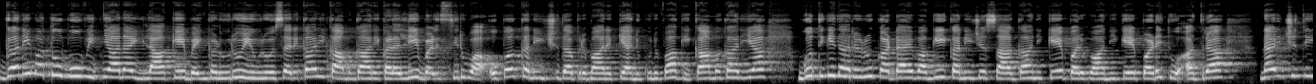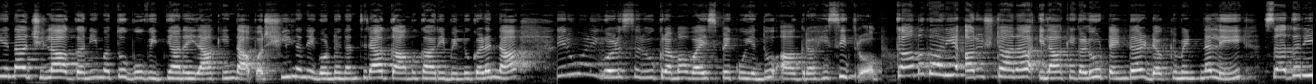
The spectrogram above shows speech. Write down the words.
ಗಣಿ ಮತ್ತು ಭೂ ವಿಜ್ಞಾನ ಇಲಾಖೆ ಬೆಂಗಳೂರು ಇವರು ಸರ್ಕಾರಿ ಕಾಮಗಾರಿಗಳಲ್ಲಿ ಬಳಸಿರುವ ಉಪ ಖನಿಜದ ಪ್ರಮಾಣಕ್ಕೆ ಅನುಗುಣವಾಗಿ ಕಾಮಗಾರಿಯ ಗುತ್ತಿಗೆದಾರರು ಕಡ್ಡಾಯವಾಗಿ ಖನಿಜ ಸಾಗಾಣಿಕೆ ಪರವಾನಿಗೆ ಪಡೆದು ಅದರ ನೈಜತೆಯನ್ನು ಜಿಲ್ಲಾ ಗಣಿ ಮತ್ತು ಭೂ ವಿಜ್ಞಾನ ಇಲಾಖೆಯಿಂದ ಪರಿಶೀಲನೆಗೊಂಡ ನಂತರ ಕಾಮಗಾರಿ ಬಿಲ್ಲುಗಳನ್ನು ತಿರುವಳಿಗೊಳಿಸಲು ಕ್ರಮ ವಹಿಸಬೇಕು ಎಂದು ಆಗ್ರಹಿಸಿದರು. ಕಾಮಗಾರಿ ಅನುಷ್ಠಾನ ಇಲಾಖೆಗಳು ಟೆಂಡರ್ ಡಾಕ್ಯುಮೆಂಟ್ನಲ್ಲಿ ಸದರಿ,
